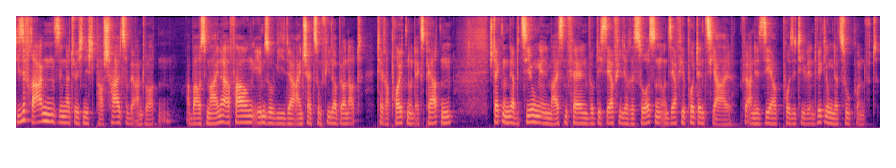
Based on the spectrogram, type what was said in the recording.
Diese Fragen sind natürlich nicht pauschal zu beantworten, aber aus meiner Erfahrung ebenso wie der Einschätzung vieler Burnout-Therapeuten und Experten stecken in der Beziehung in den meisten Fällen wirklich sehr viele Ressourcen und sehr viel Potenzial für eine sehr positive Entwicklung der Zukunft,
